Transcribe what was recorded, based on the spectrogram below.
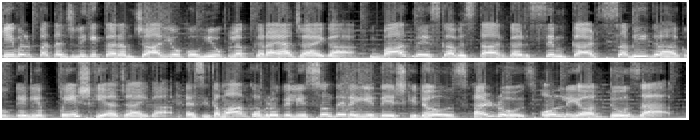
केवल पतंजलि के कर्मचारियों को ही उपलब्ध कराया जाएगा। बाद में इसका विस्तार कर सिम कार्ड सभी ग्राहकों के लिए पेश किया जाएगा। ऐसी तमाम खबरों के लिए सुनते रहिए देश की डोज, हर रोज ओनली ऑन डोज ऐप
